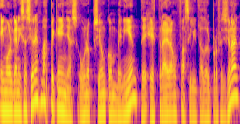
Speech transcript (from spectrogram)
En organizaciones más pequeñas, una opción conveniente es traer a un facilitador profesional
